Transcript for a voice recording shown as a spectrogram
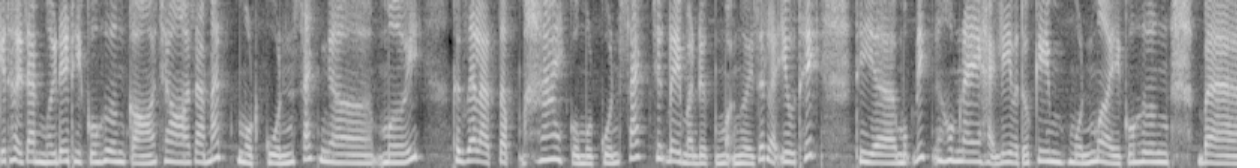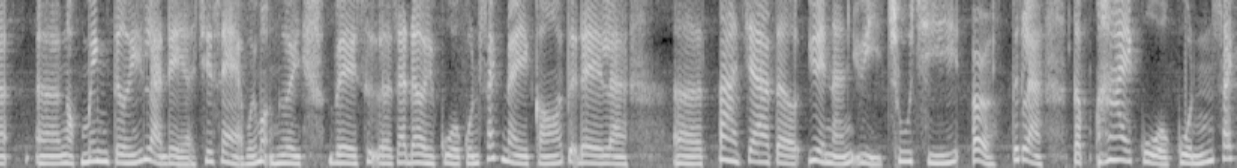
cái thời gian mới đây thì cô Hương có cho ra mắt một cuốn sách uh, mới. Thực ra là tập 2 của một cuốn sách trước đây mà được mọi người rất là yêu thích. Thì uh, mục đích hôm nay Hải Ly và Tố Kim muốn mời cô Hương và ờ, Ngọc Minh tới là để à, chia sẻ với mọi người về sự à, ra đời của cuốn sách này có tựa đề là Ta cha tờ Việt nán ủy chu chí ở tức là tập 2 của cuốn sách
